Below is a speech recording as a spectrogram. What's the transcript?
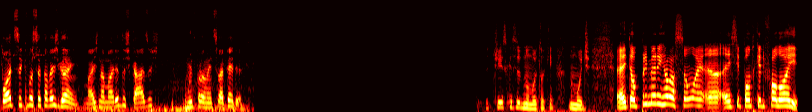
Pode ser que você talvez ganhe, mas na maioria dos casos, muito provavelmente você vai perder. Tinha esquecido no mudo aqui, no mood. É, então, primeiro em relação a, a, esse ponto que ele falou aí,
